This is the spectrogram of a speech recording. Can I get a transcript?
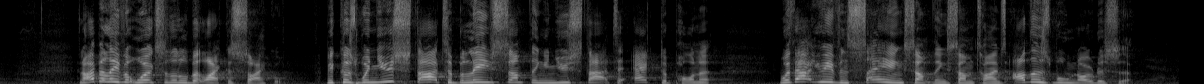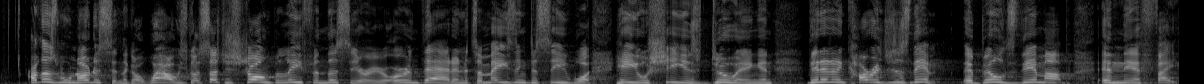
And I believe it works a little bit like a cycle. Because when you start to believe something and you start to act upon it, without you even saying something sometimes, others will notice it. Others will notice it and they go, wow, he's got such a strong belief in this area or in that, and it's amazing to see what he or she is doing. And then it encourages them, it builds them up in their faith.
